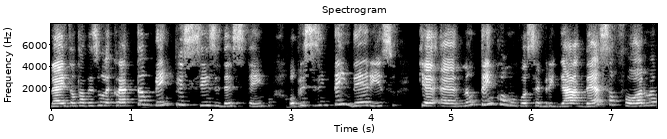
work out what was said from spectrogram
Né? Então, talvez o Leclerc também precise desse tempo, ou precise entender isso, que é, não tem como você brigar dessa forma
